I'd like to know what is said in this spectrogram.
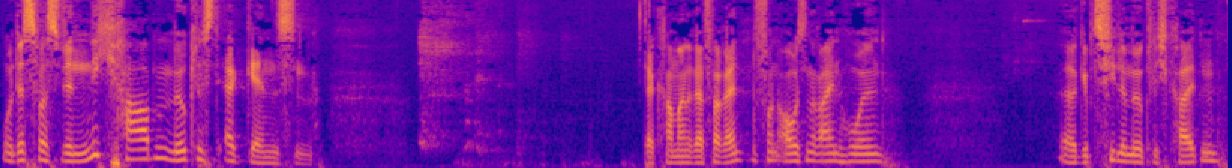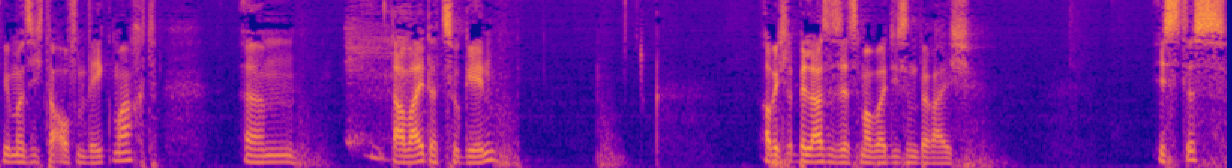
und das, was wir nicht haben, möglichst ergänzen. Da kann man Referenten von außen reinholen, äh, gibt es viele Möglichkeiten, wie man sich da auf den Weg macht, ähm, da weiterzugehen. Aber ich belasse es jetzt mal bei diesem Bereich. Ist es,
